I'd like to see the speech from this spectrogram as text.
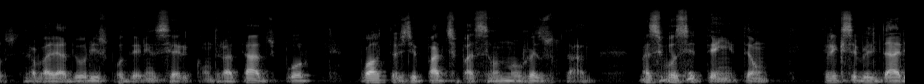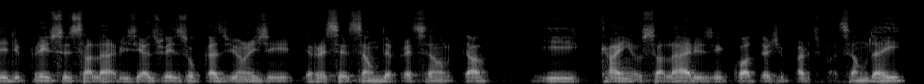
os trabalhadores poderem ser contratados por cotas de participação no resultado. Mas se você tem, então, flexibilidade de preços e salários e, às vezes, ocasiões de recessão, depressão e tal, e caem os salários e cotas de participação, daí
